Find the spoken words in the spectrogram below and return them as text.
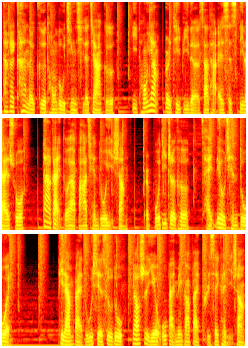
大概看了各通路近期的价格，以同样二 TB 的 SATA SSD 来说，大概都要八千多以上，而博帝这颗才六千多诶。P 两百读写速度标示也有五百 MB per second 以上，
